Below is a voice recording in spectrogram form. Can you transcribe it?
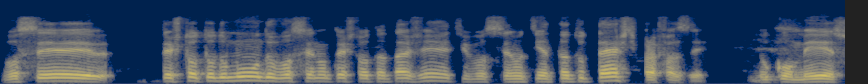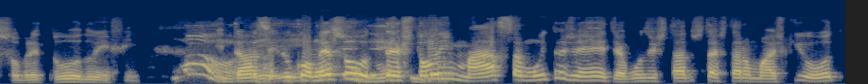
Você testou todo mundo, você não testou tanta gente, você não tinha tanto teste para fazer. No começo, sobretudo, enfim. Não, então, assim, no começo testou em massa muita gente. Alguns estados testaram mais que outros.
